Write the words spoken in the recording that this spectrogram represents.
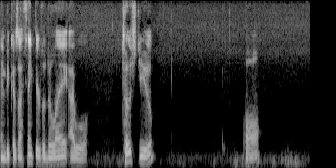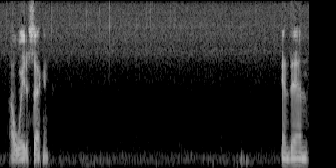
and because I think there's a delay, I will toast you all. I'll wait a second. and then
